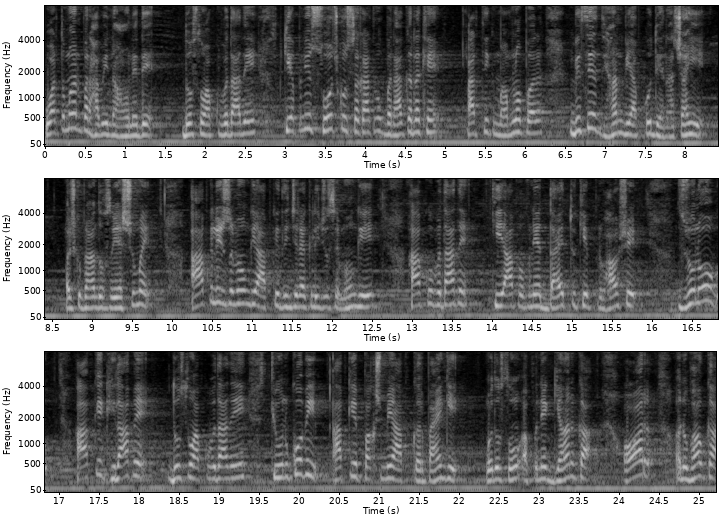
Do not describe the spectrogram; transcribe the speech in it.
वर्तमान पर हावी ना होने दें। दोस्तों, आपको बता दें कि अपनी सोच को सकारात्मक बनाकर रखें। आर्थिक मामलों पर विशेष ध्यान भी आपको देना चाहिए। और इसको उपरांत दोस्तों, यह समय आपके लिए जो समय होंगे, आपके दिनचर्या के लिए जो समय होंगे, आपको बता दें कि आप अपने दायित्व के प्रभाव से जो लोग आपके खिलाफ हैं, दोस्तों, आपको बता दें कि उनको भी आपके पक्ष में आप कर पाएँगे। और दोस्तों, अपने ज्ञान का और अनुभव का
